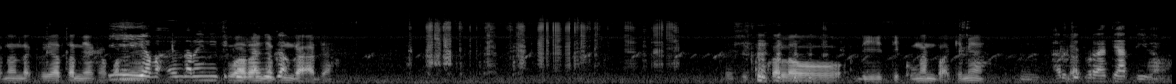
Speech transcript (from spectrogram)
Karena enggak kelihatan ya kapalnya. Iya pak, entar ini Suaranya juga. pun nggak ada. Risiko kalau di tikungan Pak Kim ya, Hmm, harus kita berhati-hati pak. Nah,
